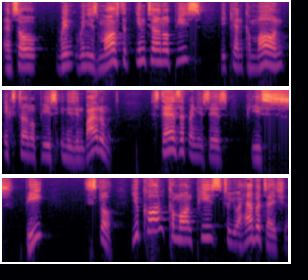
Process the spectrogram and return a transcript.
And so when, when he's mastered internal peace, he can command external peace in his environment. Stands up and he says, Peace be still. You can't command peace to your habitation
